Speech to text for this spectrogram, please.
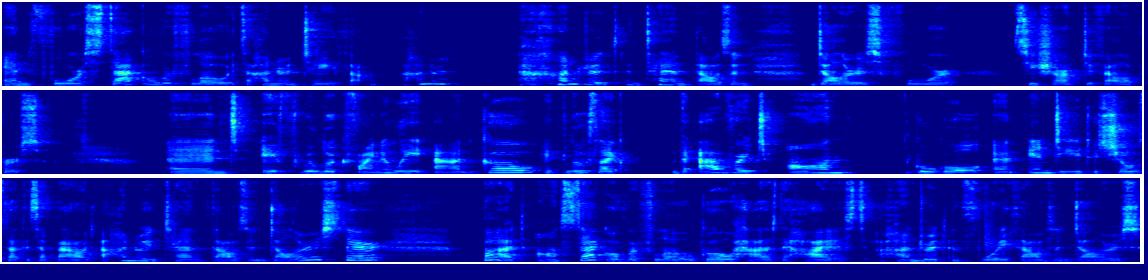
And for Stack Overflow, it's $110,000 for C Sharp developers. And if we look finally at Go, it looks like the average on Google and Indeed, it shows that it's about $110,000 there. But on Stack Overflow, Go has the highest $140,000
